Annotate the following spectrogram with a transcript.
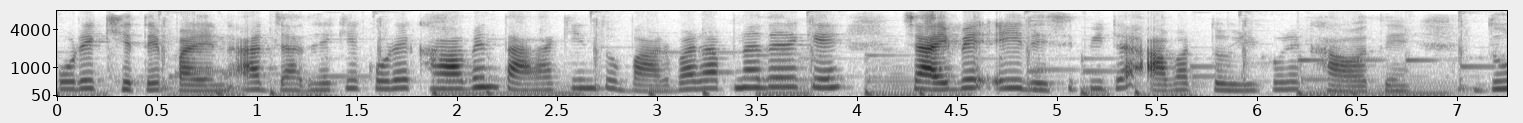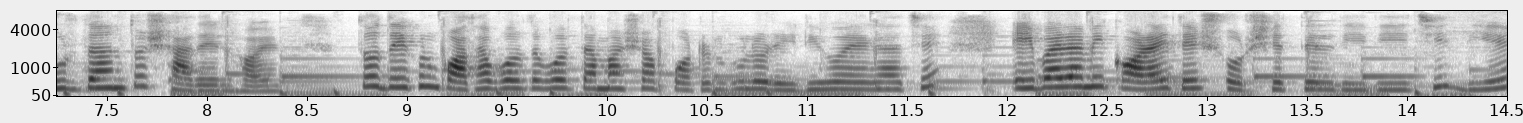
করে খেতে পারেন। আর যাদেরকে করে খাওয়াবেন, তারা কিন্তু বারবার আপনাদেরকে চাইবে এই রেসিপিটা আবার তৈরি করে খাওয়াতে। দুর্দান্ত স্বাদের হয়। তো দেখুন, কথা বলতে বলতে আমার সব পটলগুলো রেডি হয়ে গেছে। এইবার আমি কড়াইতে সর্ষের তেল দিয়ে দিয়েছি, দিয়ে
